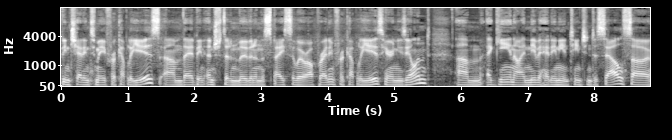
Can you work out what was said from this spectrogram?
been chatting to me for a couple of years. Um, they had been interested in moving in the space that we were operating for a couple of years here in New Zealand. Um, again, I never had any intention to sell, so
